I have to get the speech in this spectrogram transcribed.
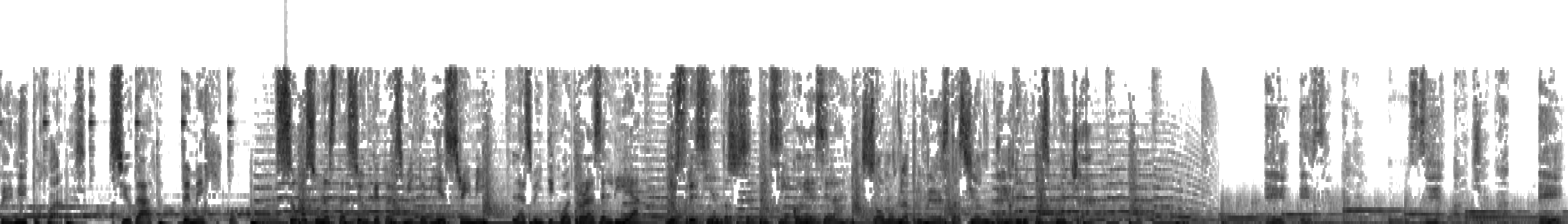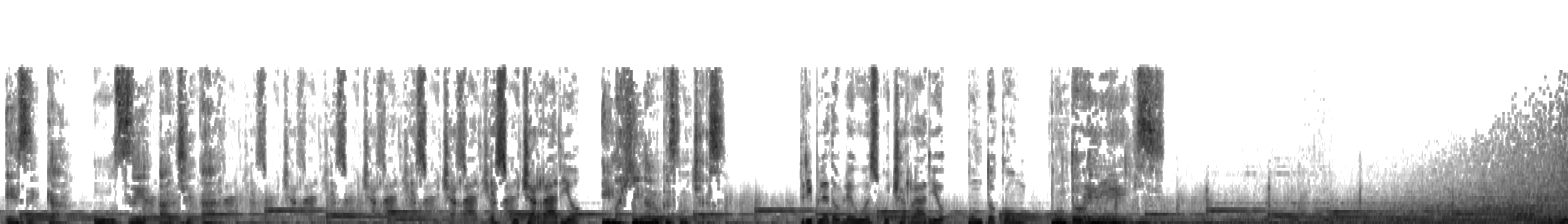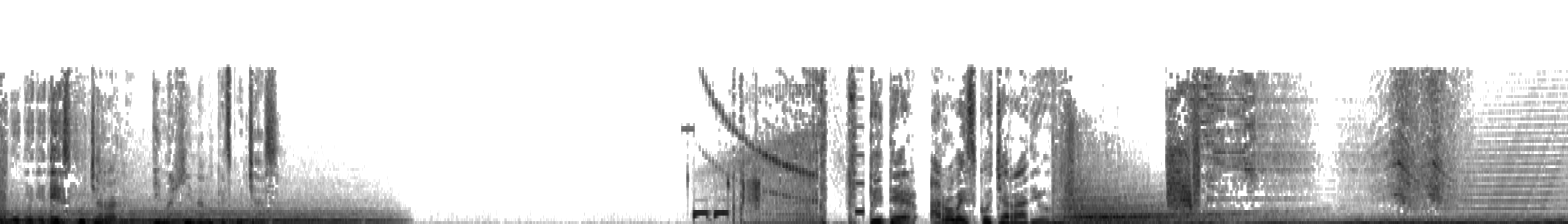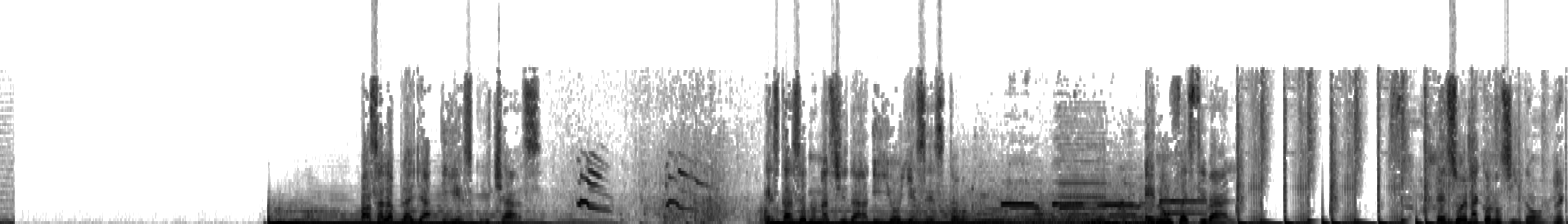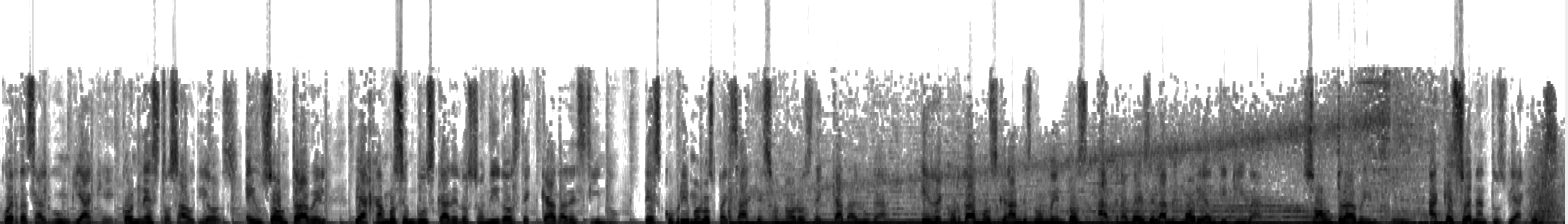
Benito Juárez. Ciudad de México. Somos una estación que transmite vía streaming las 24 horas del día, los 365 días del año. Somos la primera estación del Grupo Escucha. ESK, UCHA, ESK, UCHA. Escucha radio, escucha radio, escucha radio. Escucha radio. Imagina lo que escuchas. www.escucharadio.com.mx Escucha radio. Imagina lo que escuchas. Twitter, arroba escucha radio. ¿Vas a la playa y escuchas? ¿Estás en una ciudad y oyes esto? En un festival. ¿Te suena conocido? ¿Recuerdas algún viaje con estos audios? En Sound Travel viajamos en busca de los sonidos de cada destino. Descubrimos los paisajes sonoros de cada lugar y recordamos grandes momentos a través de la memoria auditiva. Sound Travel. ¿A qué suenan tus viajes?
